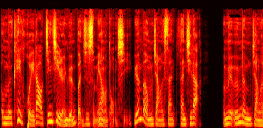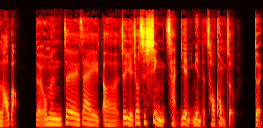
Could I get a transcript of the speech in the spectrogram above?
我们可以回到经纪人原本是什么样的东西？原本我们讲的三三七大。我们原本我们讲的劳保，对，我们在在呃，这也就是性产业里面的操控者，对，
